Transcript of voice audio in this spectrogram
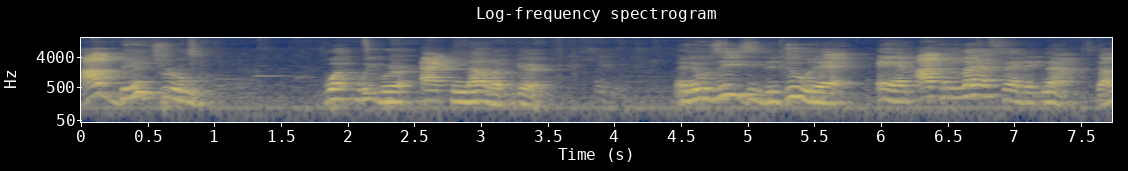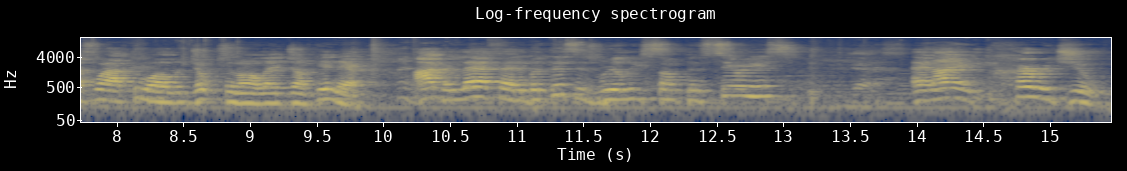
I've been through what we were acting out up here. And it was easy to do that, and I can laugh at it now. That's why I threw all the jokes and all that junk in there. I can laugh at it, but this is really something serious. Yes. And I encourage you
